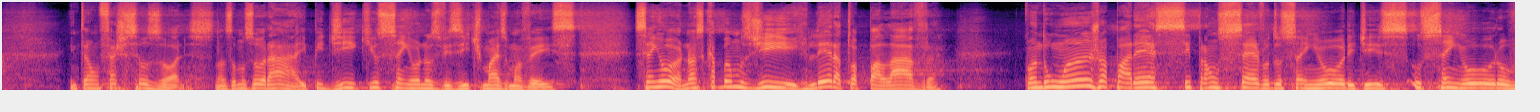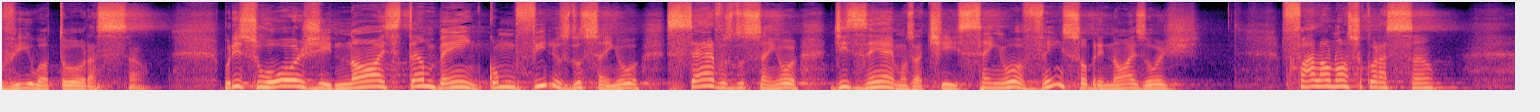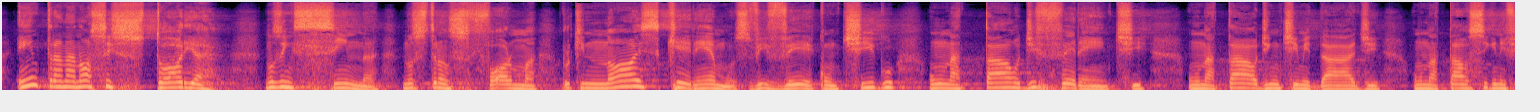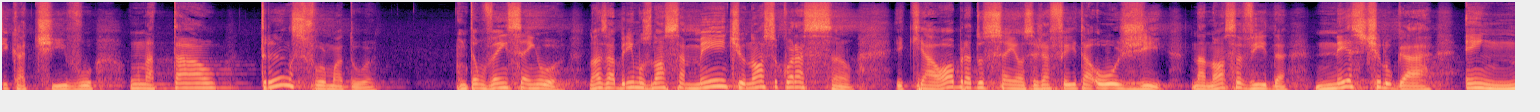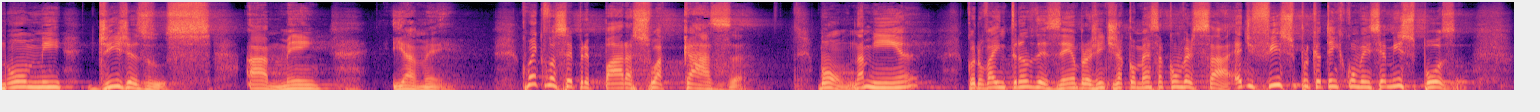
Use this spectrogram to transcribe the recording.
Então, feche seus olhos. Nós vamos orar e pedir que o Senhor nos visite mais uma vez. Senhor, nós acabamos de ler a tua palavra. Quando um anjo aparece para um servo do Senhor e diz: O Senhor ouviu a tua oração. Por isso, hoje, nós também, como filhos do Senhor, servos do Senhor, dizemos a Ti: Senhor, vem sobre nós hoje, fala ao nosso coração entra na nossa história, nos ensina, nos transforma, porque nós queremos viver contigo um Natal diferente, um Natal de intimidade, um Natal significativo, um Natal transformador. Então, vem, Senhor, nós abrimos nossa mente e o nosso coração e que a obra do Senhor seja feita hoje, na nossa vida, neste lugar, em nome de Jesus. Amém e amém. Como é que você prepara a sua casa? Bom, na minha, Quando vai entrando dezembro, a gente já começa a conversar. É difícil porque eu tenho que convencer a minha esposa.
